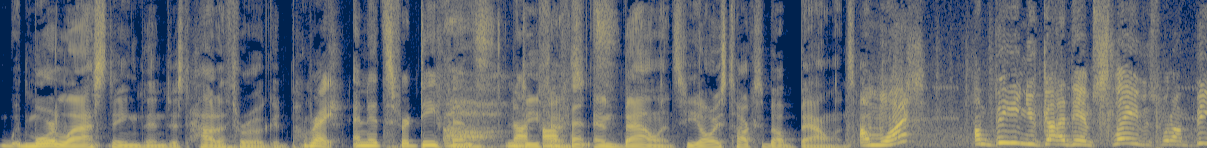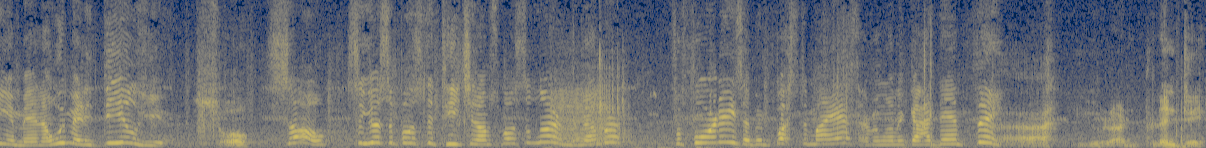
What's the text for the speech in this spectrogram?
more lasting than just how to throw a good punch. Right. And it's for defense, ah, not Defense offense. and balance. He always talks about balance. I'm what? I'm being your goddamn slave is what I'm being, man. Now we made a deal here. So? So, so you're supposed to teach and I'm supposed to learn, remember? For four days I've been busting my ass. I haven't learned a goddamn thing. Ah, you learned plenty.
